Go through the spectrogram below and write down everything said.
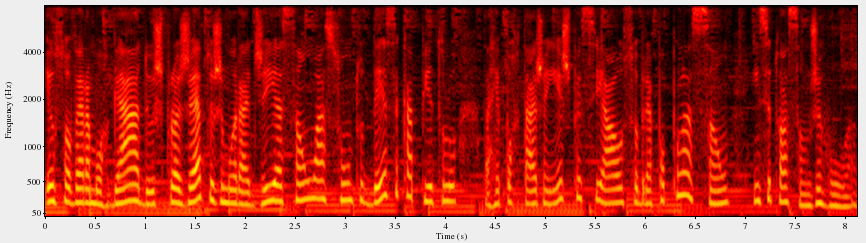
Eu sou Vera Morgado e os projetos de moradia são o assunto desse capítulo da reportagem especial sobre a população em situação de rua.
